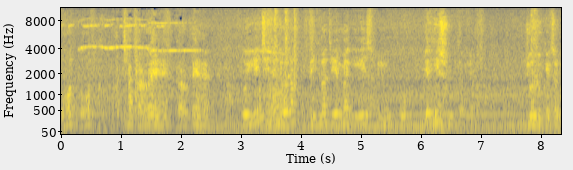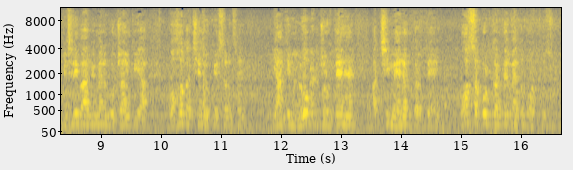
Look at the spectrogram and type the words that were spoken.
बहुत बहुत अच्छा कर रहे हैं करते हैं। तो ये चीज़ें जो है ना देखना चाहिए। मैं ये इस फ़िल्म को यही शूट करने वाला हूँ। जो लोकेशन पिछली बार भी मैंने भूचाल किया बहुत अच्छे लोकेशन हैं। यहाँ के लोग जुड़ते हैं अच्छी मेहनत करते हैं बहुत सपोर्ट करते हैं मैं तो बहुत खुश हूँ।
